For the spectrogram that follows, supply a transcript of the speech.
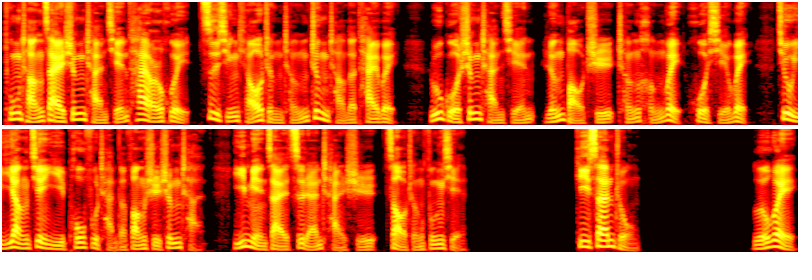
通常在生产前，胎儿会自行调整成正常的胎位。如果生产前仍保持呈横位或斜位，就一样建议剖腹产的方式生产。以免在自然产时造成风险。第三种，额位，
